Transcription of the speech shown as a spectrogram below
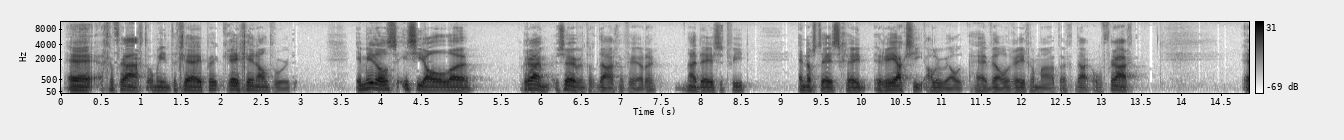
eh, gevraagd om in te grijpen, kreeg geen antwoord. Inmiddels is hij al uh, ruim 70 dagen verder na deze tweet en nog steeds geen reactie, alhoewel hij wel regelmatig daarom vraagt. Eh,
